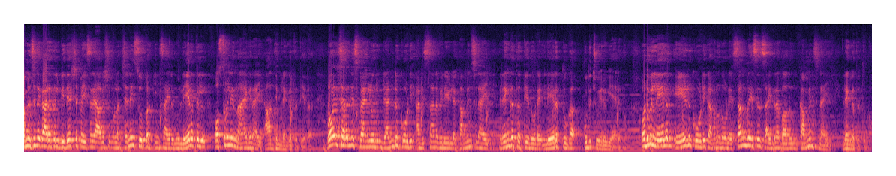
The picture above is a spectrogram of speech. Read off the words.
കമിൻസിന്റെ കാര്യത്തിൽ വിദേശ പേസറെ ആവശ്യമുള്ള ചെന്നൈ സൂപ്പർ കിങ്സ് ആയിരുന്നു ലേലത്തിൽ ഓസ്ട്രേലിയൻ നായകനായി ആദ്യം രംഗത്തെത്തിയത്. റോയൽ ചലഞ്ചേഴ്സ് ബാംഗ്ലൂരും രണ്ട് കോടി അടിസ്ഥാന വിലയുള്ള കമ്മിൻസിനായി രംഗത്തെത്തിയതോടെ ലേലത്തുക കുതിച്ചുയരുകയായിരുന്നു. ഒടുവിൽ ലേലം ഏഴ് കോടി കടന്നതോടെ സൺറൈസേഴ്സ് ഹൈദരാബാദും കമ്മിൻസിനായി രംഗത്തെത്തുന്നു.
